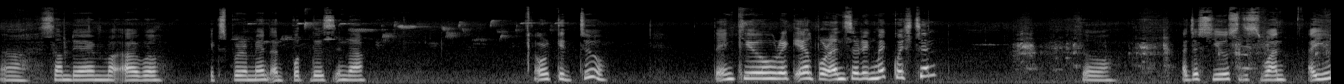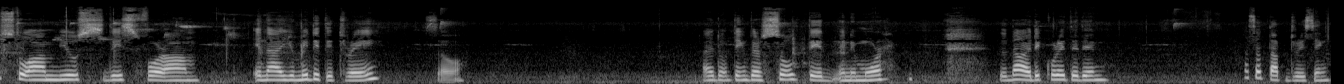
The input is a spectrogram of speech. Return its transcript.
Uh, someday I'm, I will experiment and put this in the orchid too. Thank you, Rick L, for answering my question. So, I just use this one. I used to um use this for um in a humidity tray. So, I don't think they're salted anymore. So now I decorated them as a top dressing.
